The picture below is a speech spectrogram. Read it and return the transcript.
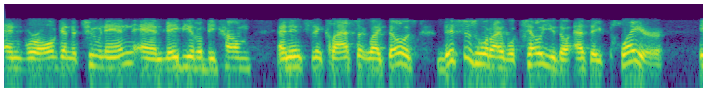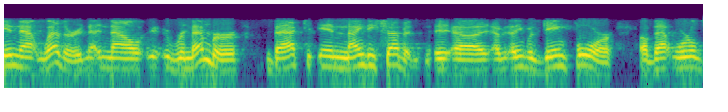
and we're all going to tune in, and maybe it'll become an instant classic like those. This is what I will tell you though, as a player in that weather. Now, remember back in '97, uh, I think it was Game Four of that World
